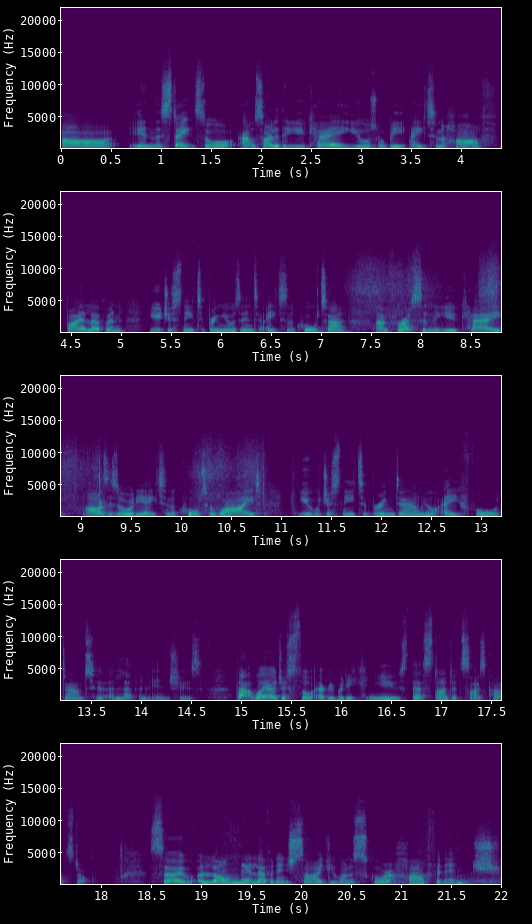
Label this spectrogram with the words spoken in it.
are in the States or outside of the UK, yours will be 8 and a half by 11. You just need to bring yours into 8 and a quarter. And for us in the UK, ours is already 8 and a quarter wide. You will just need to bring down your A4 down to 11 inches. That way I just thought everybody can use their standard size cardstock. So along the 11 inch side you want to score at half an inch,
